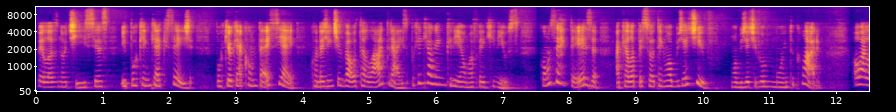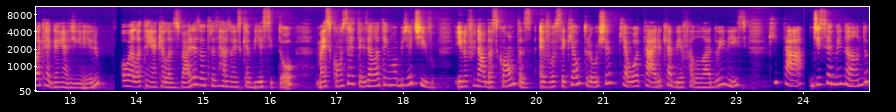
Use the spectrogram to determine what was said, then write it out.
pelas notícias e por quem quer que seja. Porque o que acontece é, quando a gente volta lá atrás, por que, que alguém cria uma fake news? Com certeza, aquela pessoa tem um objetivo, um objetivo muito claro. Ou ela quer ganhar dinheiro, ou ela tem aquelas várias outras razões que a Bia citou, mas com certeza ela tem um objetivo. E no final das contas, é você que é o trouxa, que é o otário que a Bia falou lá do início, que tá disseminando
